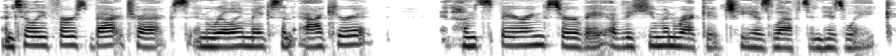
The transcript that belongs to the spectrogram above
until he first backtracks and really makes an accurate and unsparing survey of the human wreckage he has left in his wake.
